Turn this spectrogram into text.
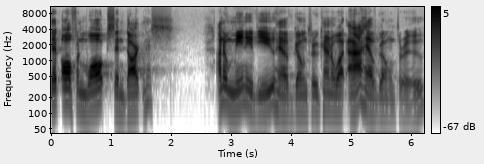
that often walks in darkness I know many of you have gone through kind of what I have gone through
